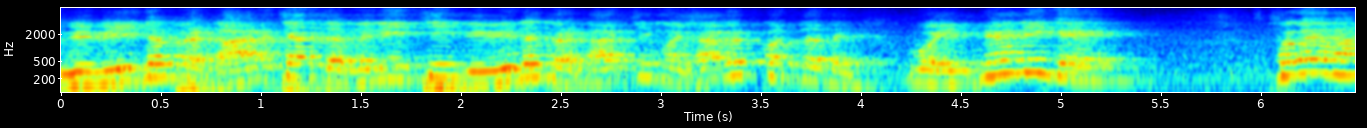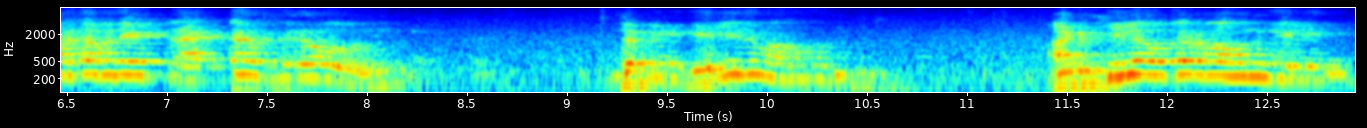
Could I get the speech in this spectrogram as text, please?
विविध प्रकारच्या जमिनीची विविध प्रकारची मशागत पद्धत आहे. वैज्ञानिक आहे. सगळ्या भारतामध्ये ट्रॅक्टर फिरवून जमीन गेली ना वाहून. आणखी लवकर वाहून गेली.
